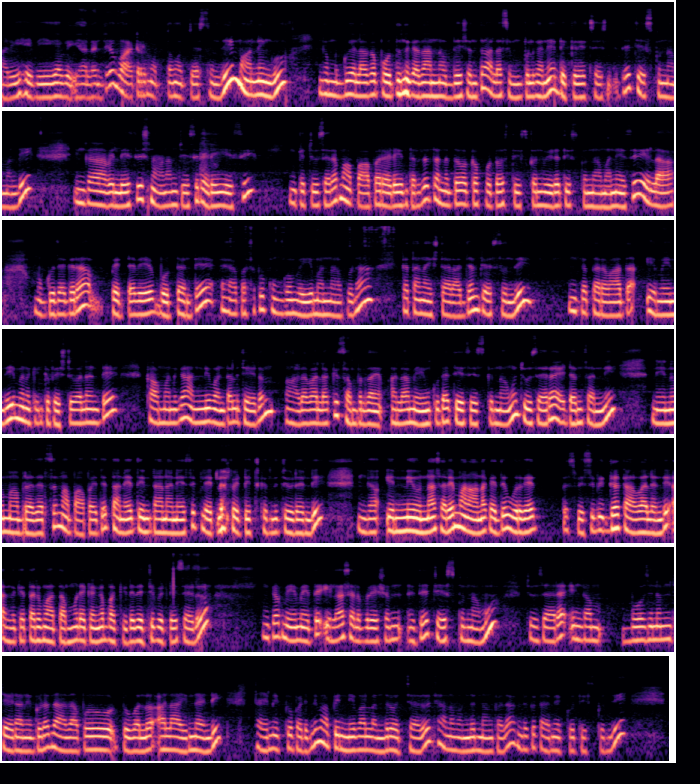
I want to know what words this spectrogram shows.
మరీ హెవీగా వేయాలంటే వాటర్ మొత్తం వచ్చేస్తుంది. మార్నింగు ఇంకా ముగ్గు ఎలాగ పోతుంది కదా అన్న ఉద్దేశంతో అలా సింపుల్గానే డెకరేట్ చేసి అయితే చేసుకున్నామండి. ఇంకా వెళ్ళేసి స్నానం చేసి రెడీ చేసి ఇంకా చూసారా మా పాప రెడీ అయిన తర్వాత తనతో ఒక ఫొటోస్ తీసుకొని వీడియో తీసుకుందామనేసి ఇలా ముగ్గు దగ్గర పెట్టవే బొట్టు అంటే పసుపు కుంకుమ వేయమన్నా కూడా ఇంకా తన ఇష్టారాజ్యం చేస్తుంది. ఇంకా తర్వాత ఏమైంది? మనకి ఇంకా ఫెస్టివల్ అంటే కామన్గా అన్ని వంటలు చేయడం ఆడవాళ్ళకి సంప్రదాయం. అలా మేము కూడా చేసేసుకున్నాము. చూసారా ఐటమ్స్ అన్నీ? నేను మా బ్రదర్స్ మా పాప అయితే తనే తింటాననేసి ప్లేట్లో పెట్టించుకుంది చూడండి. ఇంకా ఎన్ని ఉన్నా సరే మా నాన్నకైతే ఊరగాయ స్పెసిఫిక్గా కావాలండి. అందుకే తను మా తమ్ముడు ఏకంగా బకెట్ తెచ్చి పెట్టేశాడు. ఇంకా మేమైతే ఇలా సెలబ్రేషన్ అయితే చేసుకున్నాము. చూసారా? ఇంకా భోజనం చేయడానికి కూడా దాదాపు ట్వెల్వ్ అలా అయిందండి. టైం ఎక్కువ పడింది. మా పిన్ని వాళ్ళందరూ వచ్చారు. చాలామంది ఉన్నాం కదా అందుకు టైం ఎక్కువ తీసుకుంది.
